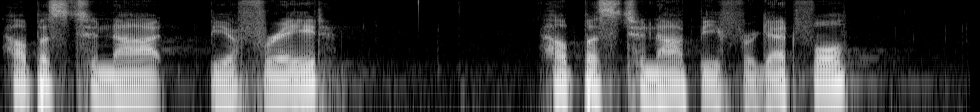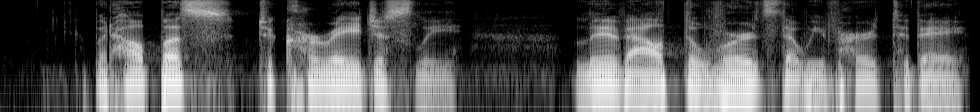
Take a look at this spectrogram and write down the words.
Help us to not be afraid. Help us to not be forgetful. But help us to courageously live out the words that we've heard today.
